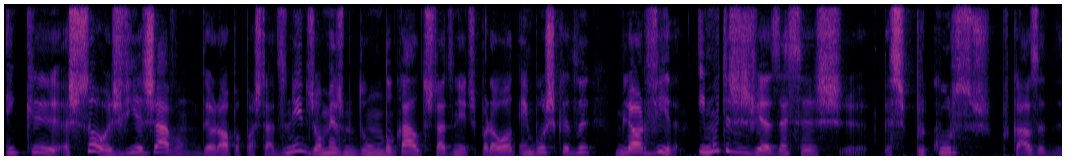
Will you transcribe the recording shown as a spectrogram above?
em que as pessoas viajavam da Europa para os Estados Unidos, ou mesmo de um local dos Estados Unidos para outro, em busca de melhor vida. E muitas das vezes essas, eh, esses percursos, por causa de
